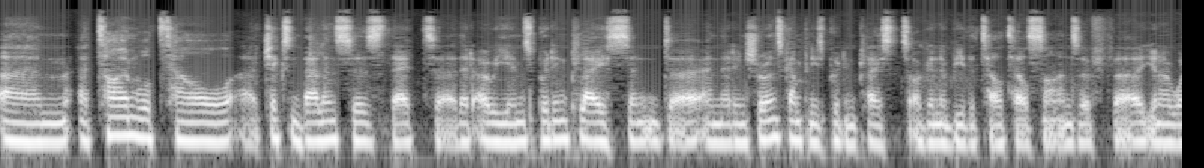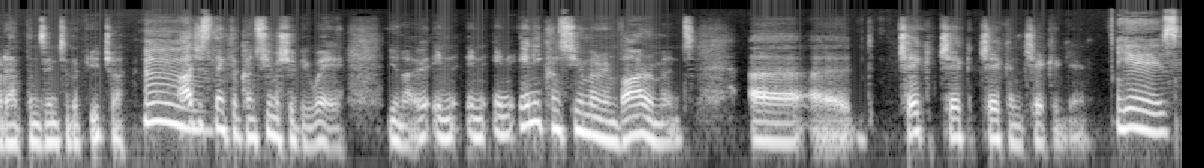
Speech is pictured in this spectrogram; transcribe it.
um, time will tell uh, checks and balances that uh, that OEMs put in place and uh, and that insurance companies put in place are going to be the telltale signs of uh, you know what happens into the future. Mm. I just think the consumer should beware. You know, in in in any consumer environment environment, uh, uh, check, check, check, and check again. Yes.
